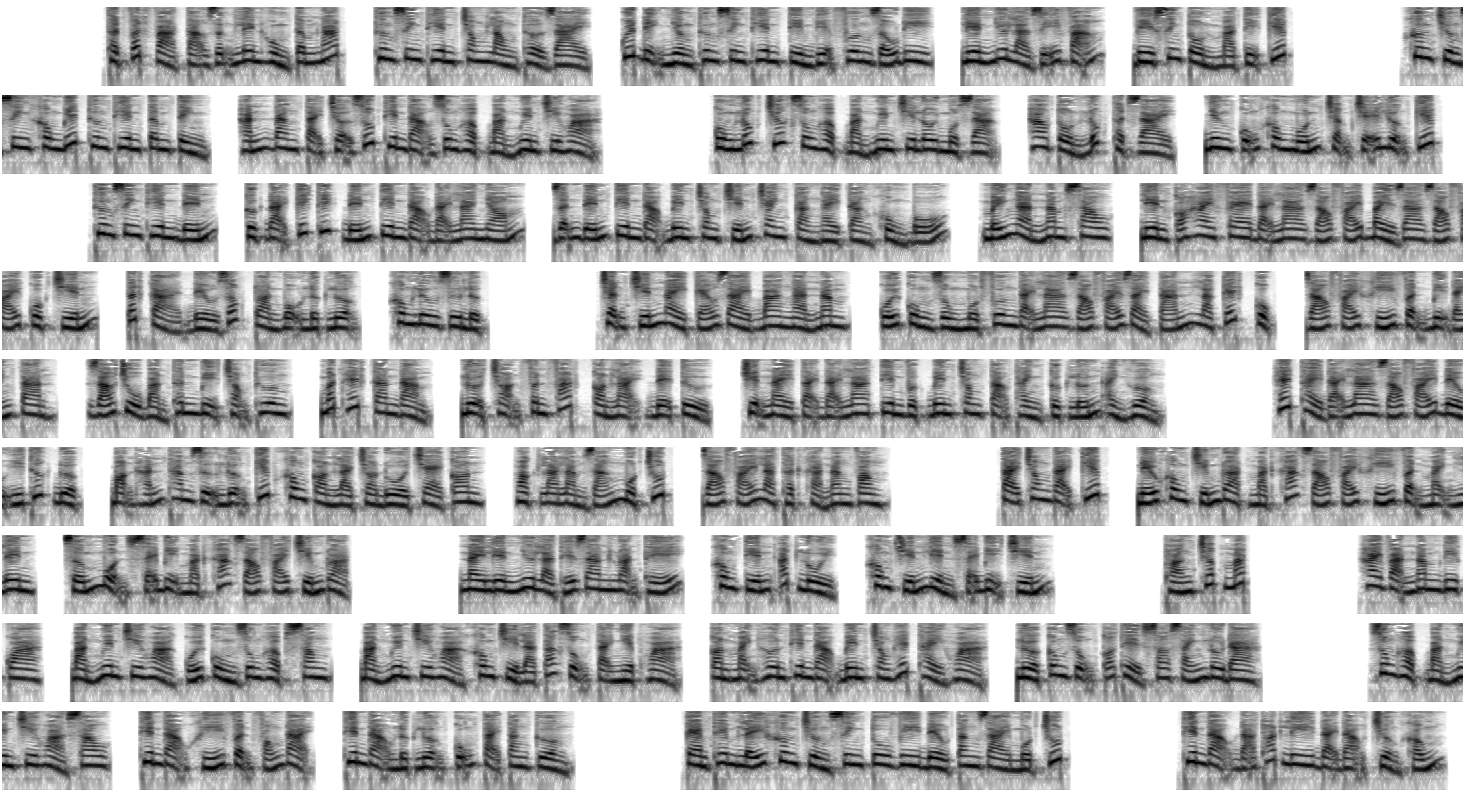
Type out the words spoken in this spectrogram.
Thật vất vả tạo dựng lên hùng tâm nát, Thương Sinh Thiên trong lòng thở dài, quyết định nhường Thương Sinh Thiên tìm địa phương giấu đi, liền như là dĩ vãng, vì sinh tồn mà tị kiếp. Khương Trường Sinh không biết Thương Thiên tâm tình, hắn đang tại trợ giúp Thiên Đạo dung hợp bản nguyên chi hỏa. Cùng lúc trước dung hợp bản nguyên chi lôi một dạng, hao tổn lúc thật dài, nhưng cũng không muốn chậm trễ lượng kiếp. Thương Sinh Thiên đến, cực đại kích thích đến Tiên Đạo Đại La nhóm, dẫn đến Tiên Đạo bên trong chiến tranh càng ngày càng khủng bố. Mấy ngàn năm sau, liền có hai phe Đại La giáo phái bày ra giáo phái cuộc chiến, tất cả đều dốc toàn bộ lực lượng, không lưu dư lực. Trận chiến này kéo dài 3.000 năm, cuối cùng dùng một phương Đại La giáo phái giải tán là kết cục. Giáo phái khí vận bị đánh tan, giáo chủ bản thân bị trọng thương, mất hết can đảm, lựa chọn phân phát còn lại đệ tử. Chuyện này tại Đại La Tiên vực bên trong tạo thành cực lớn ảnh hưởng. Hết thảy Đại La giáo phái đều ý thức được, bọn hắn tham dự lượng kiếp không còn là trò đùa trẻ con, hoặc là làm dáng một chút, giáo phái là thật khả năng vong. Tại trong đại kiếp, nếu không chiếm đoạt mặt khác giáo phái khí vận mạnh lên, sớm muộn sẽ bị mặt khác giáo phái chiếm đoạt. Này liền như là thế gian loạn thế, không tiến ắt lùi, không chiến liền sẽ bị chiến. Thoáng chớp mắt, hai vạn năm đi qua, bản nguyên chi hỏa cuối cùng dung hợp xong. Bản nguyên chi hỏa không chỉ là tác dụng tại nghiệp hỏa, còn mạnh hơn thiên đạo bên trong hết thảy hỏa, lửa công dụng có thể so sánh lôi đa. Dung hợp bản nguyên chi hỏa sau, thiên đạo khí vận phóng đại, thiên đạo lực lượng cũng tại tăng cường. Kèm thêm lấy khương trường sinh tu vi đều tăng dài một chút. Thiên đạo đã thoát ly đại đạo trưởng khống.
